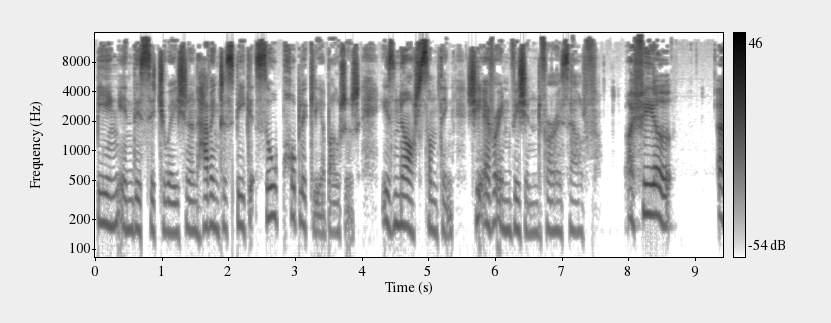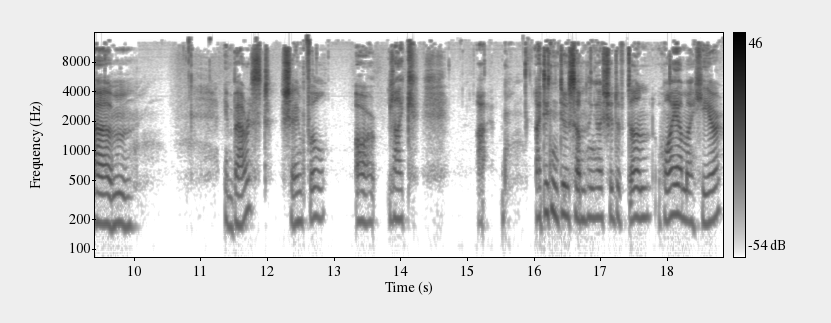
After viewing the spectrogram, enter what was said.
being in this situation and having to speak so publicly about it is not something she ever envisioned for herself. I feel um, embarrassed, shameful, or like I didn't do something I should have done. Why am I here?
